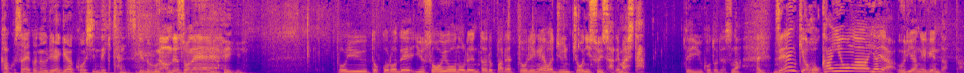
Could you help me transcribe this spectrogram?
過去最高の売り上げは更新できたんですけども。なんですよね。はい。というところで、輸送用のレンタルパレット売り上げは順調に推移されました。っていうことですが、い前期は保管用がやや売上減だった。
